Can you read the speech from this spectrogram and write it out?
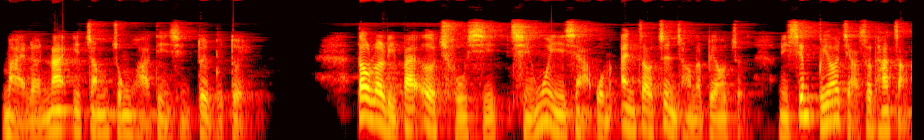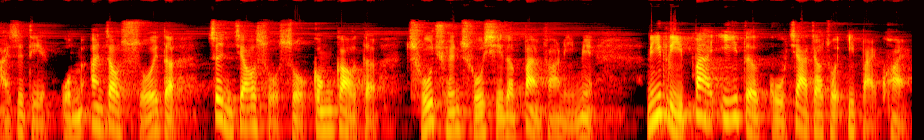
买了那一张中华电信，对不对？到了礼拜二除夕，请问一下，我们按照正常的标准，你先不要假设它涨还是跌，我们按照所谓的。证交所所公告的除权除息的办法里面，你礼拜一的股价叫做一百块，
